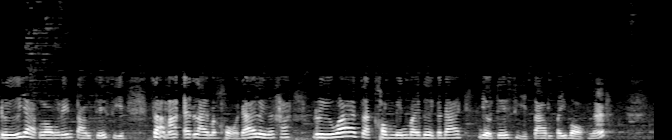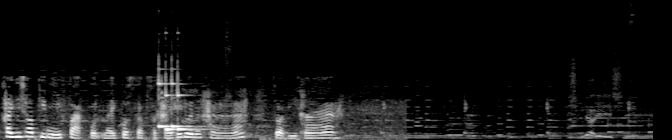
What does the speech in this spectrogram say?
หรืออยากลองเล่นตามเจสี สามารถแอดไลน์มาขอได้เลยนะคะ หรือว่าจะคอมเมนต์ไว้เลยก็ได้ เดี๋ยวเจสีตามไปบอกนะ ใครที่ชอบคลิปนี้ฝากกดไลค์ กด Subscribe ให้ด้วยนะคะ สวัสดีค่ะ appreciate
